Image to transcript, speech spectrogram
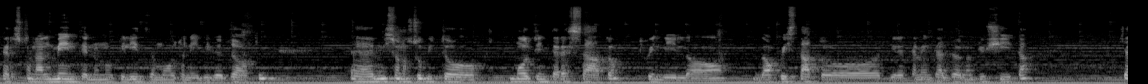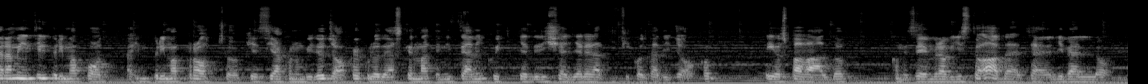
personalmente non utilizzo molto nei videogiochi, eh, mi sono subito molto interessato, quindi l'ho l'ho acquistato direttamente al giorno di uscita. Chiaramente il primo, appo- il primo, approccio che si ha con un videogioco è quello della schermata iniziale in cui ti chiede di scegliere la difficoltà di gioco. E io spavaldo, come sembra, ho visto, ah beh, cioè livello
